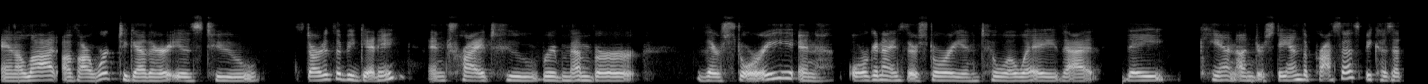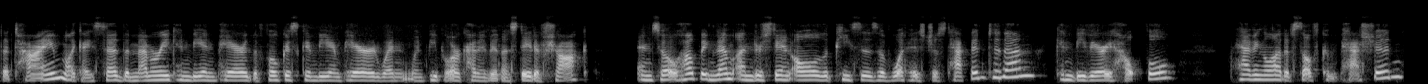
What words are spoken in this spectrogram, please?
And a lot of our work together is to start at the beginning and try to remember their story and organize their story into a way that they can understand the process because at the time like i said the memory can be impaired the focus can be impaired when when people are kind of in a state of shock and so helping them understand all the pieces of what has just happened to them can be very helpful having a lot of self compassion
